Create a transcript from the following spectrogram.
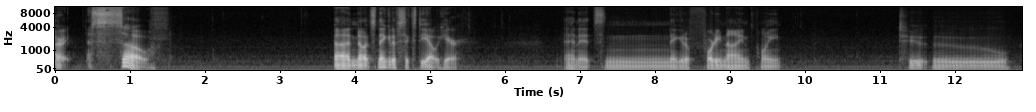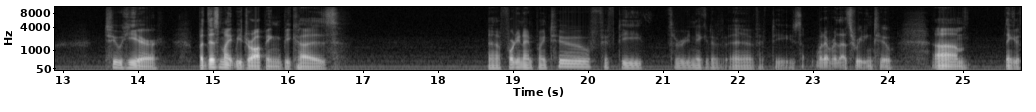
All right, so. Uh, no, it's negative 60 out here and it's negative 49.2 two here but this might be dropping because uh, 49.2 50 three negative uh, 50 whatever that's reading to um, negative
